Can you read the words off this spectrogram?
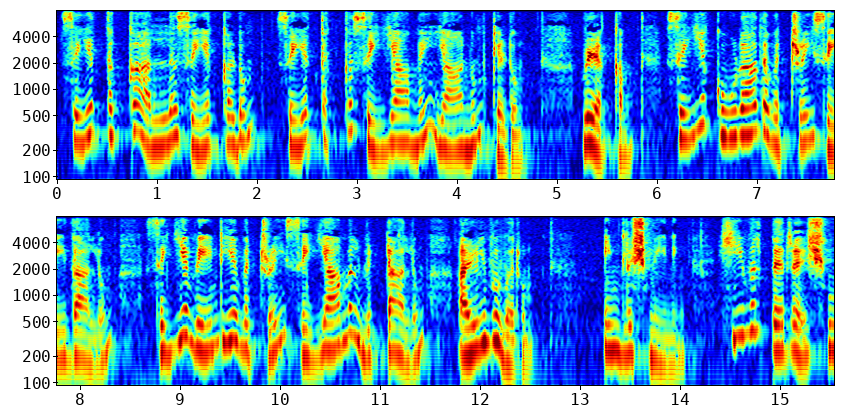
செய்யத்தக்க அல்ல செய்யக்கடும் செய்யத்தக்க செய்யாமை யானும் கெடும். விளக்கம். செய்யக்கூடாதவற்றை செய்தாலும் செய்ய வேண்டியவற்றை செய்யாமல் விட்டாலும் அழிவு வரும். English meaning he will perish who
